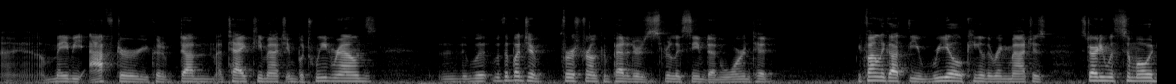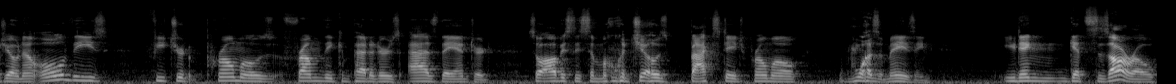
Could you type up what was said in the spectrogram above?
Uh, maybe after you could have done a tag team match in between rounds. With, with a bunch of first round competitors, this really seemed unwarranted. We finally got the real King of the Ring matches, starting with Samoa Joe. Now, all of these featured promos from the competitors as they entered. So obviously Samoa Joe's backstage promo was amazing. You then get Cesaro,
